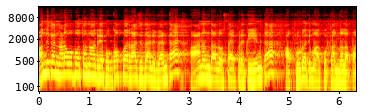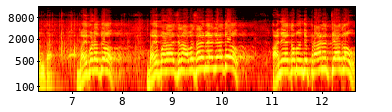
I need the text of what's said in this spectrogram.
అందుకే నడవబోతున్నాం రేపు గొప్ప రాజధాని వెంట. ఆనందాలు వస్తాయి ప్రతి ఇంట. అప్పుడు అది మాకు కన్నుల పంట. భయపడద్దు. భయపడాల్సిన అవసరమే లేదు. అనేక మంది ప్రాణత్యాగం.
